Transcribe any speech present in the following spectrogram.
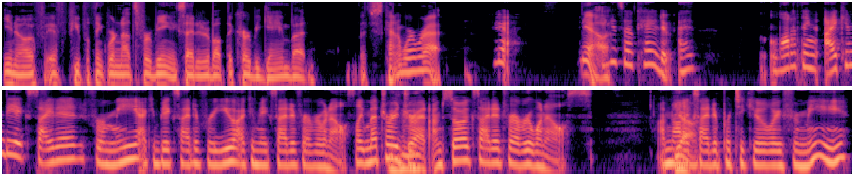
you know, if, if people think we're nuts for being excited about the Kirby game, but that's just kind of where we're at. yeah. Yeah. I think it's okay to. I, a lot of things. I can be excited for me. I can be excited for you. I can be excited for everyone else. Like Metroid Dread. I'm so excited for everyone else. I'm not Mm-hmm. Yeah. excited particularly for me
